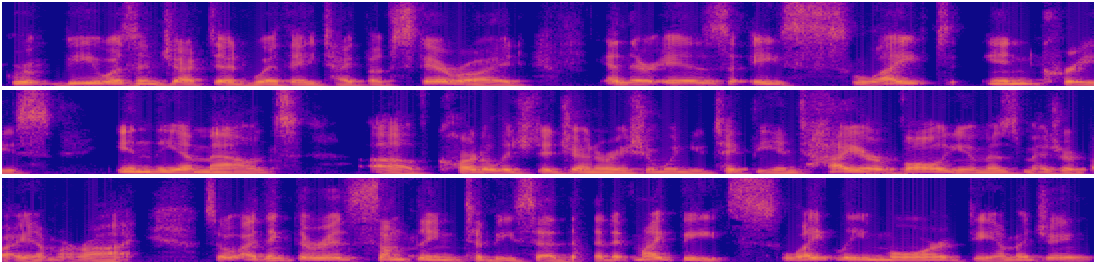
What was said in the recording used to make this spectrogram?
Group B was injected with a type of steroid. And there is a slight increase in the amount of cartilage degeneration when you take the entire volume as measured by MRI. So I think there is something to be said that it might be slightly more damaging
